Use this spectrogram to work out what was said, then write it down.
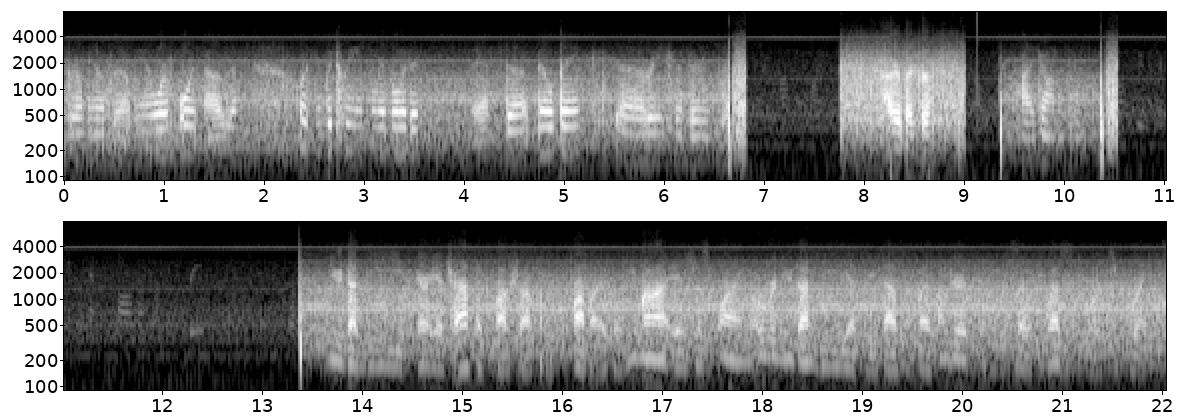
traffic, Romeo Romeo. We're 4,000, working between Linwood and, and uh, Millbank, uh, range endurance. Hi, Rebecca. Hi, Jonathan. New Dundee area traffic, Foxtrot Papa Echo Lima is just flying over New Dundee at 3,500 heading southwest towards Brights.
